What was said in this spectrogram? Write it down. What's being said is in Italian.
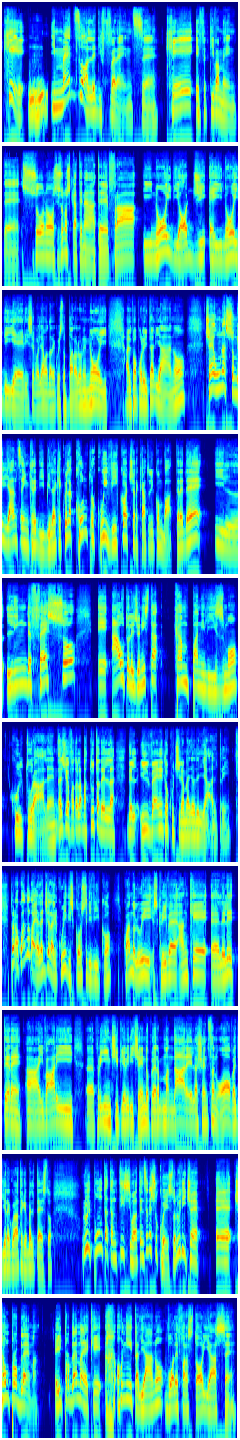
che mm-hmm. in mezzo alle differenze che effettivamente sono, si sono scatenate fra i noi di oggi e i noi di ieri, se vogliamo dare questo parolone noi al popolo italiano, c'è una somiglianza incredibile che è quella contro cui Vico ha cercato di combattere ed è il, l'indefesso e autolesionista campanilismo culturale. Adesso io ho fatto la battuta del, del, il Veneto cucina meglio degli altri. Però quando vai a leggere alcuni discorsi di Vico, quando lui scrive anche eh, le lettere ai vari eh, principi e vi dicendo per mandare la scienza nuova e dire guardate che bel testo, lui punta tantissimo l'attenzione su questo. Lui dice eh, c'è un problema e il problema è che ogni italiano vuole far storia a sé.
